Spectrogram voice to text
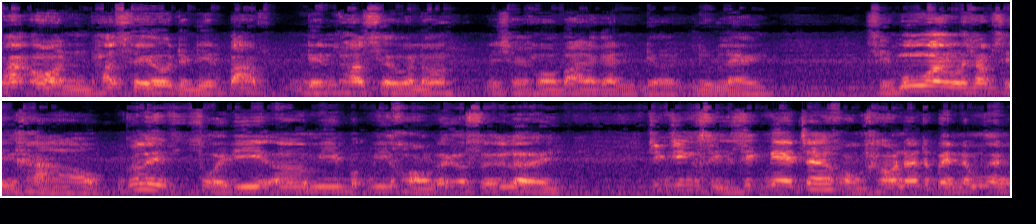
ผ้าอ่อนพาสเซลเดี๋ยวนี้ป้าเน้นพาสเซลกันเนาะไม่ใช้คำว่าบ้าแล้วกันเดี๋ยวรุนแรง สีม่วงนะครับ สีขาวก็เลยสวยดีเออมีมีของด้วยก็ซื้อเลย จริง ๆ สีซิกเนเจอร์ของเขาน่าจะเป็นน้ำเงิน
